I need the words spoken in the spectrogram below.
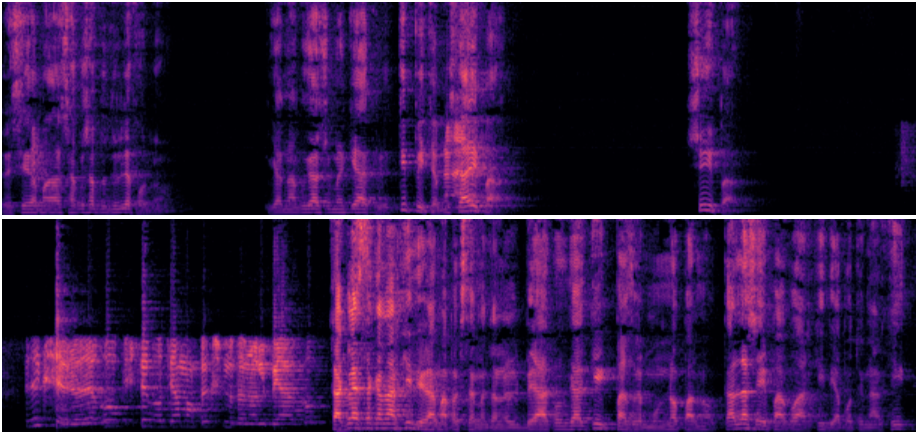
Ρε εσύ να μας ακούς από το τηλέφωνο. Για να βγάζουμε και άκρη. Τι πείτε μου, στα είπα. Σου είπα. Δεν ξέρω, εγώ πιστεύω ότι άμα παίξουμε τον Ολυμπιακό. Θα κλάσετε κανένα αρχίδι άμα παίξετε με τον Ολυμπιακό. Γιατί πας ρε μουνόπανο. Καλά σε είπα εγώ αρχίδι από την αρχή.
